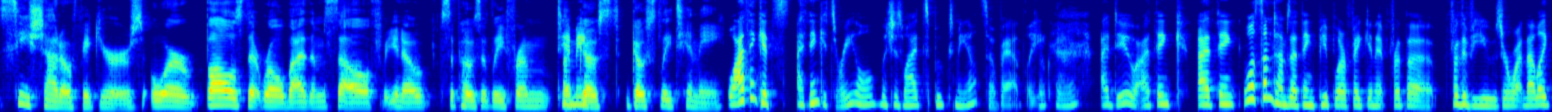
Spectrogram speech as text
see shadow figures or balls that roll by themselves, you know, supposedly from Timmy. a ghost ghostly Timmy? Well, I think it's I think it's real, which is why it spooks me out so badly. Okay. I do. I think I think well sometimes I think people are faking it for the for the views or whatnot. Like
